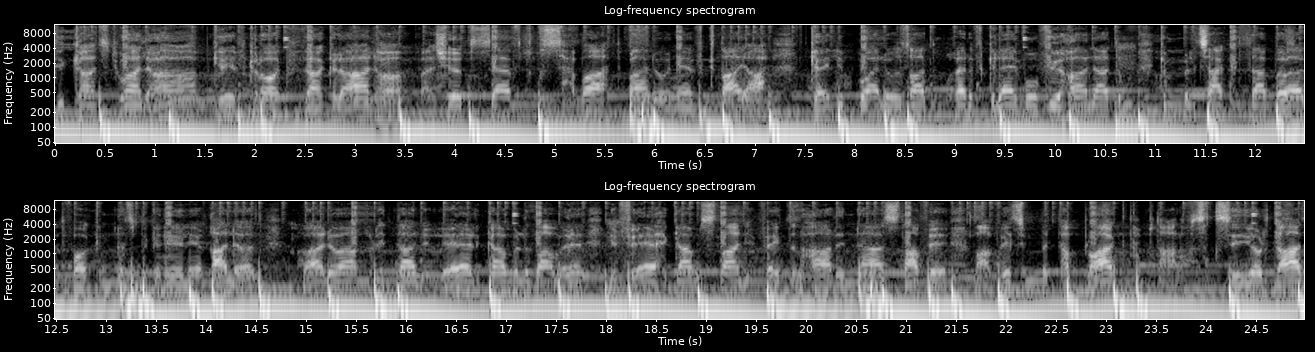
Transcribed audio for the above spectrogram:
ديكات توالم كيف كروك في ذاك العالم؟ ماشي بزاف تقص حباط بالوني فيك طايح كاين لي بوالو زاد غير في كلايمو فيها نادم. كمل ساكت ثابت فوق الناس بكري لي قالت. بالو عقلي دالي الليل كامل ضاوي. اللي فيه كام سطالي فايت نهار الناس طافي. لافي سمتها بلاك تحب تعرف سقسي يرداد.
